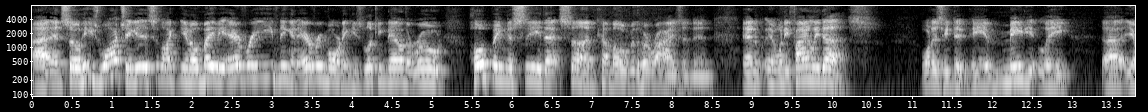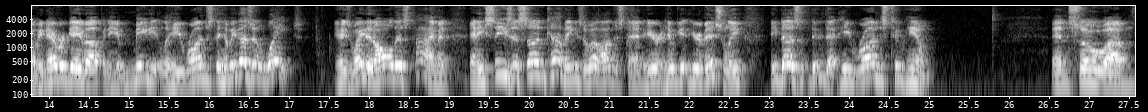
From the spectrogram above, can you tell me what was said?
Uh, and so he's watching. It's like, you know, maybe every evening and every morning he's looking down the road, hoping to see that son come over the horizon. And, and, and when he finally does, what does he do? He immediately, uh, you know, he never gave up and he immediately, he runs to him. He doesn't wait. You know, he's waited all this time and, and he sees his son coming. He says, well, I'll just stand here and he'll get here eventually. He doesn't do that. He runs to him. And so um,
